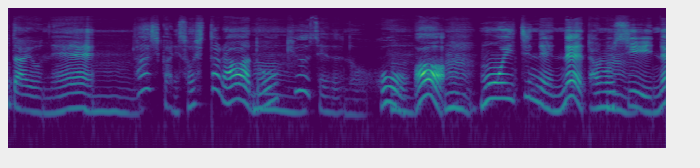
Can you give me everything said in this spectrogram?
うだよね。うん確かに、そしたら、ん同級生の方が、うんもう一年ね、楽しいね、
